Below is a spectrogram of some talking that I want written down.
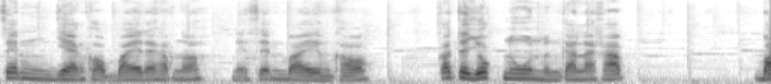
เส้นแยงขอบใบนะครับเนาะเนี่ยเส้นใบของเขาก็จะยกนูนเหมือนกันนะครับ ใบ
